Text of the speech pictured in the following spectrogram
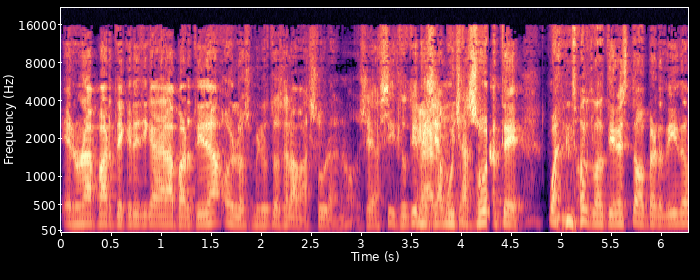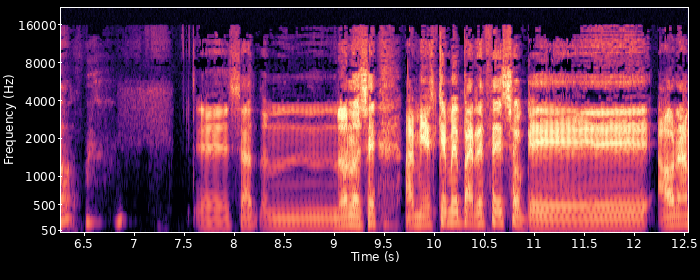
en una parte crítica de la partida o en los minutos de la basura, ¿no? O sea, si tú tienes ya mucha suerte cuando lo tienes todo perdido. Exacto, no lo sé. A mí es que me parece eso, que ahora,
